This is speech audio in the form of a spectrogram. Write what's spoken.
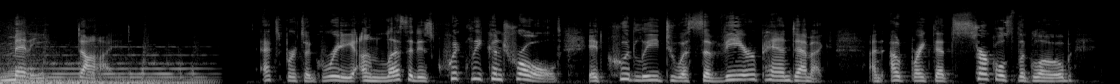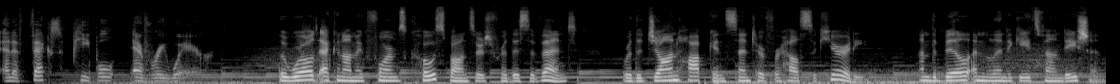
many died. Experts agree unless it is quickly controlled, it could lead to a severe pandemic, an outbreak that circles the globe and affects people everywhere. The World Economic Forum's co sponsors for this event were the John Hopkins Center for Health Security and the Bill and Melinda Gates Foundation,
